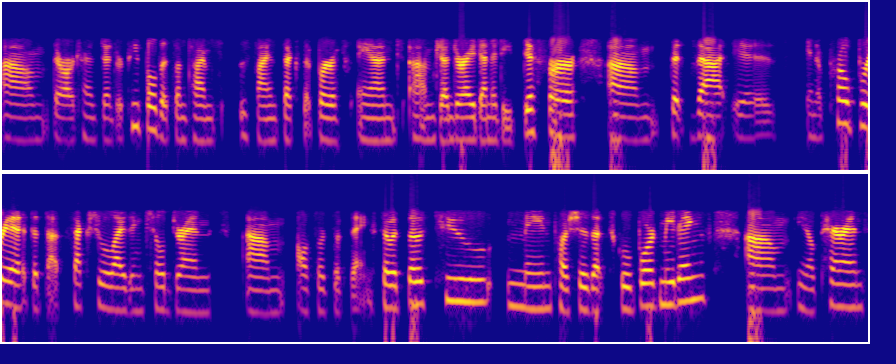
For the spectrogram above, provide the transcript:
um, there are transgender people that sometimes assign sex at birth and um, gender identity differ. Um, that that is inappropriate. That that's sexualizing children um, all sorts of things. So it's those two main pushes at school board meetings. Um, you know, parents,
